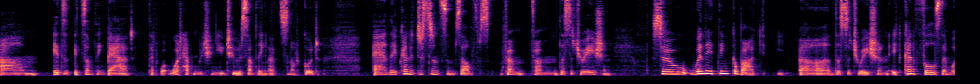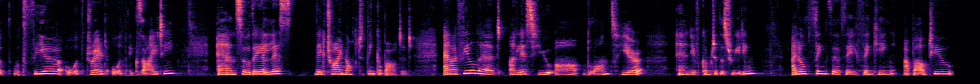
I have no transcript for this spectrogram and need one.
um, it's it's something bad that what, what happened between you two is something that's not good. And they've kind of distanced themselves from from the situation. So when they think about uh, the situation. It kind of fills them with with fear or with dread or with anxiety. And so they are less they try not to think about it. And i feel that unless you are blunt here and you've come to this reading i don't think that they're thinking about you.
